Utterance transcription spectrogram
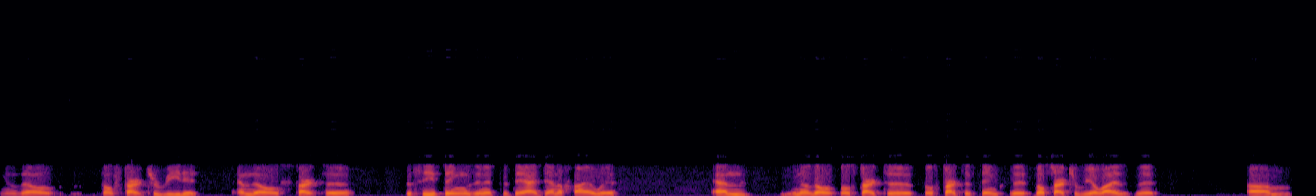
you know, they'll they'll start to read it and they'll start to to see things in it that they identify with, and you know they'll they'll start to they'll start to think that they'll start to realize that um,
